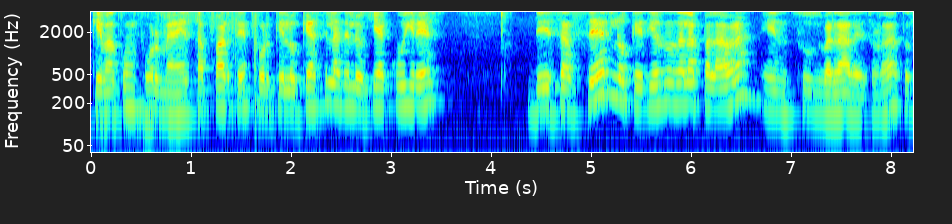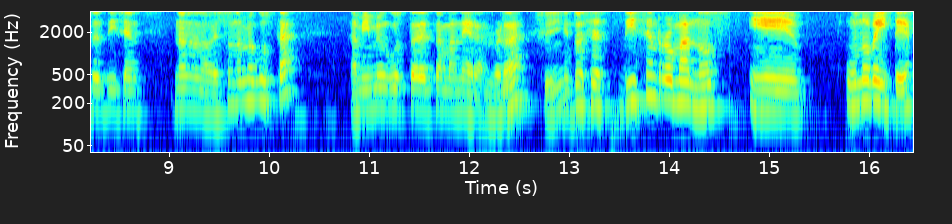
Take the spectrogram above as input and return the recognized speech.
que va conforme a esta parte, porque lo que hace la teología queer es deshacer lo que Dios nos da la palabra en sus verdades, ¿verdad? Entonces dicen, no, no, no, eso no me gusta, a mí me gusta de esta manera, ¿verdad? Sí. Entonces dicen Romanos eh, 1.20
